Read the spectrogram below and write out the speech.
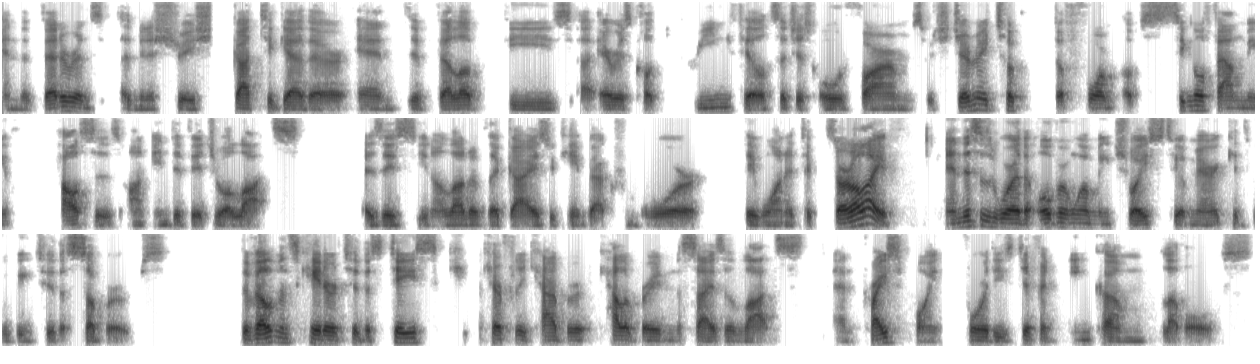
and the Veterans Administration got together and developed these uh, areas called greenfields, such as old farms, which generally took the form of single family houses on individual lots. As they, you know, a lot of the guys who came back from war, they wanted to start a life. And this is where the overwhelming choice to Americans moving to the suburbs. Developments cater to this taste, carefully calibrating the size of lots and price point for these different income levels.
